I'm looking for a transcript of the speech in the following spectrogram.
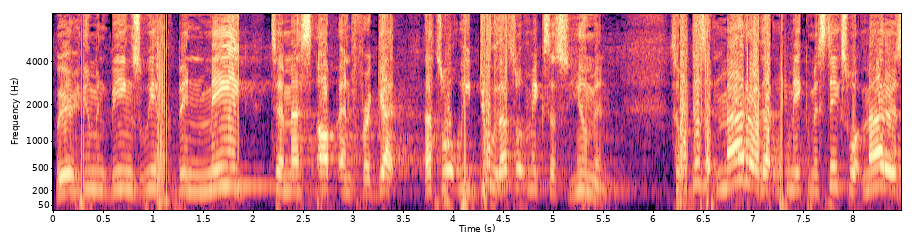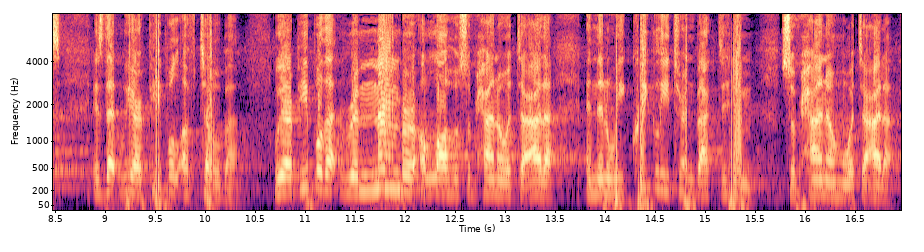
We are human beings. We have been made to mess up and forget. That's what we do. That's what makes us human. So it doesn't matter that we make mistakes. What matters is that we are people of tawbah. We are people that remember Allah subhanahu wa ta'ala and then we quickly turn back to Him subhanahu wa ta'ala.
